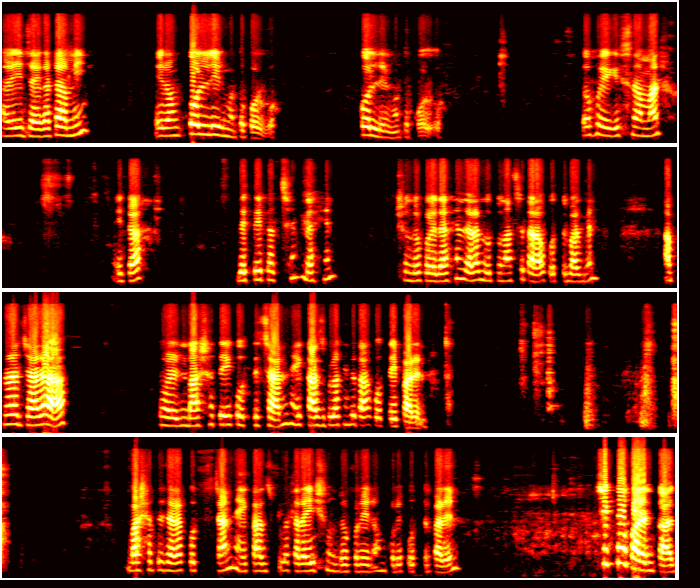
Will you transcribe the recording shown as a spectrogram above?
আর এই জায়গাটা আমি এরকম কল্লির মতো করব, কল্লির মতো করব। তো হয়ে গেছে আমার এটা। দেখতেই পাচ্ছেন, দেখেন। সুন্দর করে দেখেন, যারা নতুন আছে তারাও করতে পারবেন। আপনারা যারা ধরেন বাসাতেই করতে চান, এই কাজগুলো কিন্তু তারা করতেই পারেন। বাসাতে যারা করতে চান, এই কাজগুলো তারা এই সুন্দর করে এরকম করে করতে পারেন। শিখতেও পারেন কাজ।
